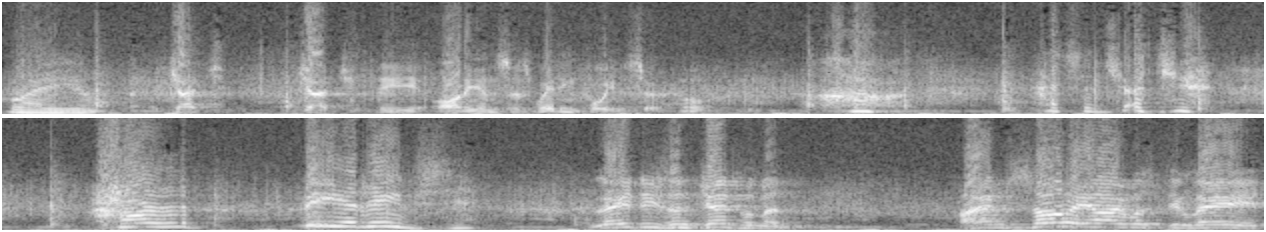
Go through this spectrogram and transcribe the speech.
Who are you? Judge, Judge, the audience is waiting for you, sir. Oh, oh that's a judge. Hal B. Reeves. Ladies and gentlemen, I'm sorry I was delayed,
